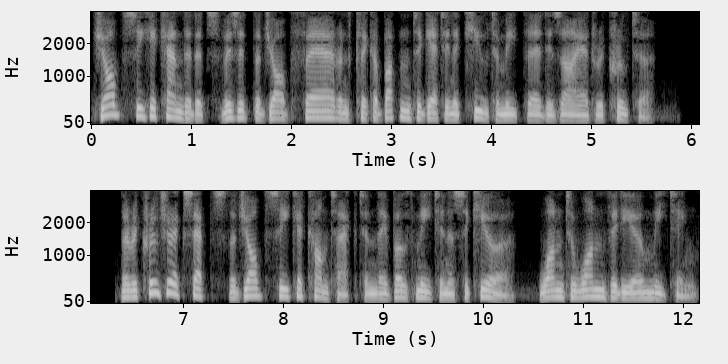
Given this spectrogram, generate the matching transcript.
Job seeker candidates visit the job fair and click a button to get in a queue to meet their desired recruiter. The recruiter accepts the job seeker contact and they both meet in a secure, one-to-one video meeting.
